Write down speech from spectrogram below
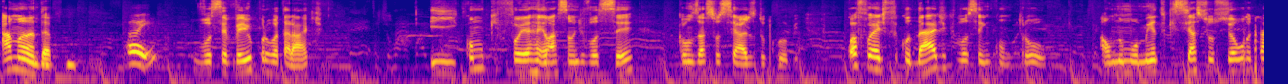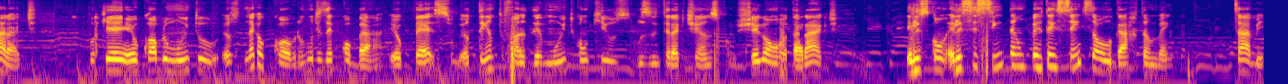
Amanda. Oi. Você veio pro Rotaract. E como que foi a relação de você com os associados do clube? Qual foi a dificuldade que você encontrou no momento que se associou ao Rotaract. Porque eu cobro muito, eu, não é que eu cobro, não vou dizer cobrar, eu peço, eu tento fazer muito com que os, os interactianos, quando chegam ao Rotaract, eles, eles se sintam pertencentes ao lugar também, sabe?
